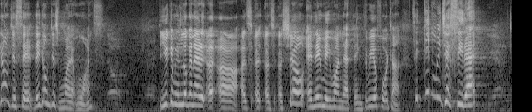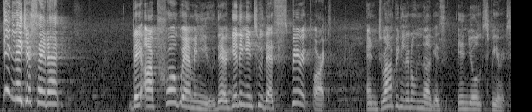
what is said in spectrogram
don't just say it, they don't just run it once. No. You can be looking at a, uh, uh, a, a, a, a show and they may run that thing three or four times. Say, didn't we just see that? Yeah. Didn't they just say that? They are programming you. They're getting into that spirit part and dropping little nuggets in your spirit.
